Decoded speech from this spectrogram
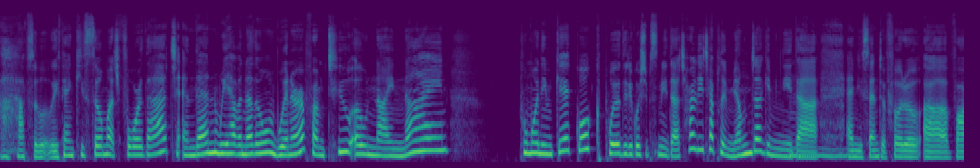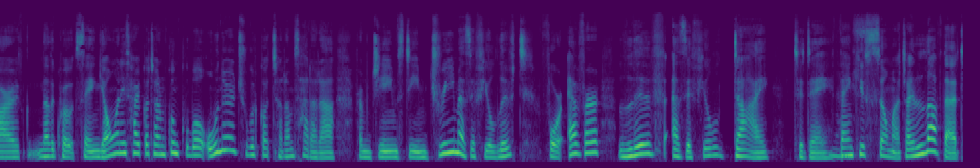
Ah, Absolutely. Thank you so much for that. And then we have another one winner from 2099. 부모님께 꼭 보여드리고 싶습니다. 찰리 채플린 명작입니다. And you sent a photo of our another quote saying 영원히 살 것처럼 꿈꾸고 오늘 죽을 것처럼 살아라 from James Dean. Dream as if you'll live t- forever. Live as if you'll die today. Thank you so much. I love that.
